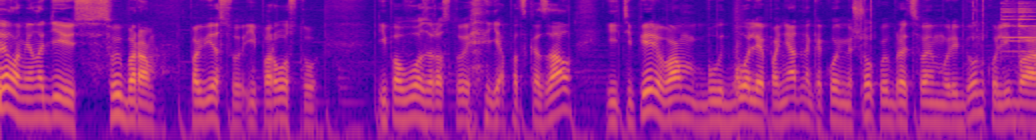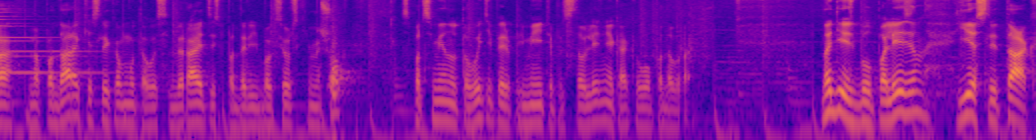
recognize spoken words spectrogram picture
Целом, я надеюсь, с выбором по весу и по росту и по возрасту я подсказал. И теперь вам будет более понятно, какой мешок выбрать своему ребенку, либо на подарок, если кому-то вы собираетесь подарить боксерский мешок спортсмену, то вы теперь имеете представление, как его подобрать. Надеюсь, был полезен. Если так,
